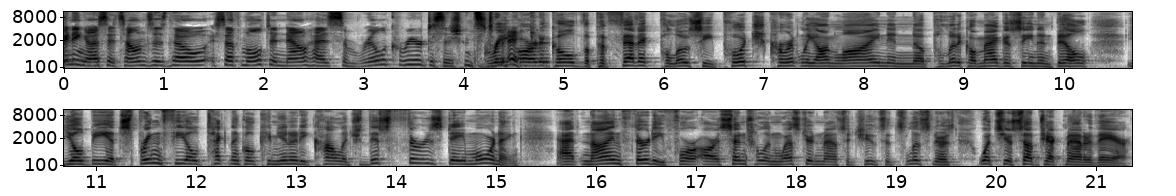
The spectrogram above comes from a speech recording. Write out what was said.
joining us. It sounds as though Seth Moulton now has some real career decisions to Great make. article, The Pathetic Pelosi Putsch, currently online in uh, Politico magazine. And Bill, you'll be at Springfield Technical Community College this Thursday morning at 9:30 for our Central and Western Massachusetts listeners. What's your subject matter there?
